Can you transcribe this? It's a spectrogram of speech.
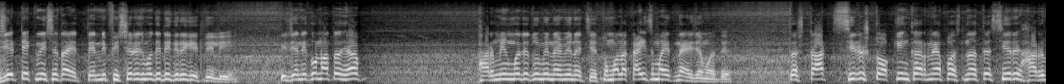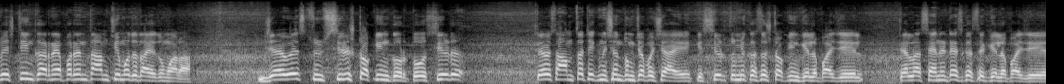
जे टेक्निशियन आहेत त्यांनी फिशरीजमध्ये डिग्री घेतलेली आहे. की जेणेकरून आता ह्या फार्मिंगमध्ये तुम्ही नवीनच आहे. तुम्हाला काहीच माहीत नाही ह्याच्यामध्ये. तर स्टार्ट सीड स्टॉकिंग करण्यापासून ते सीड हार्वेस्टिंग करण्यापर्यंत आमची मदत आहे तुम्हाला. ज्यावेळेस तुम्ही सीड स्टॉकिंग करतो सीड त्यावेळेस आमचा टेक्निशियन तुमच्यापाशी आहे की सीड तुम्ही कसं स्टॉकिंग केलं पाहिजे त्याला सॅनिटाईज कसं केलं पाहिजे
